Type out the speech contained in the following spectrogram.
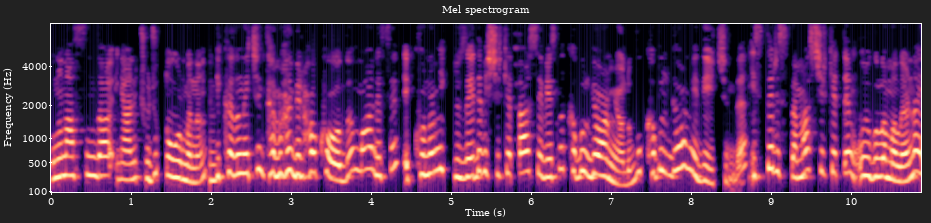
bunun aslında yani çocuk doğurmanın bir kadın için temel bir hak olduğu maalesef ekonomik düzeyde ve şirketler seviyesinde kabul görmüyordu. Bu kabul görmediği için de ister istemez şirketlerin uygulamalarına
